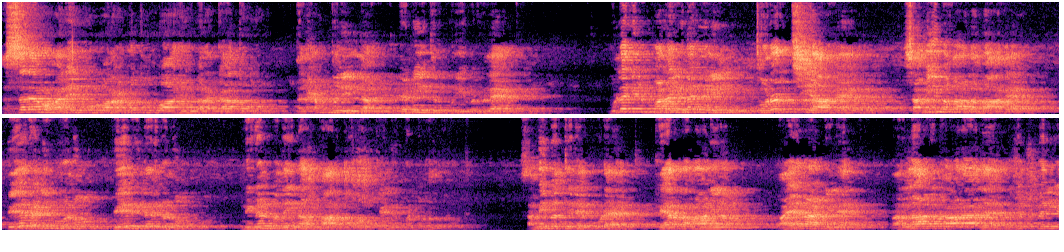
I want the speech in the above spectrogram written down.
அஸ்லாம் அலைக்கும் வரஹ்மத்துல்லாஹி வரகாத்துஹு அல்ஹம்துலில்லாஹ். கண்ணியத்திற்குரியவர்களே உலகில் பல இடங்களில் தொடர்ச்சியாக சமீப காலமாக பேரழிவுகளும் பேரிடர்களும் நிகழ்வதை நாம் பார்க்கிறோம் கேள்விப்பட்டு வருகிறோம் சமீபத்திலே கூட கேரள மாநிலம் வயநாட்டிலே வரலாறு காணாத மிகப்பெரிய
